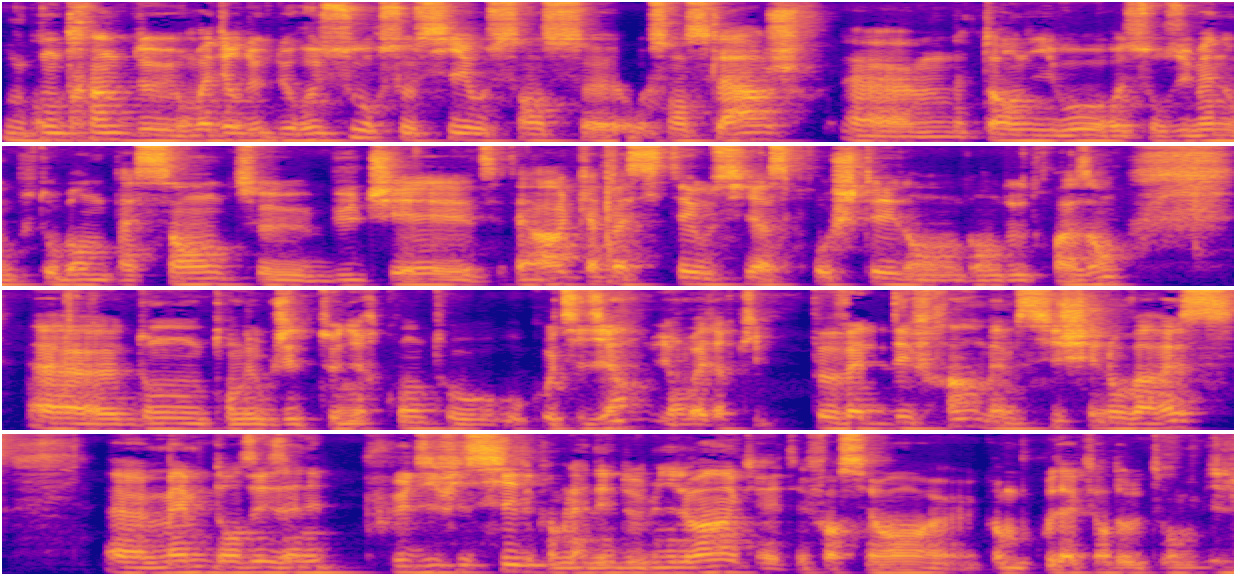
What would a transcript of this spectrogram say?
une contrainte de, on va dire, de, ressources aussi au sens, euh, au sens large, euh, tant au niveau ressources humaines ou plutôt bande passante, budget, etc. Capacité aussi à se projeter dans, dans deux trois ans, euh, dont on est obligé de tenir compte au, au quotidien. Et on va dire qu'ils peuvent être des freins, même si chez Novares, euh, même dans des années plus difficiles comme l'année 2020, qui a été forcément, euh, comme beaucoup d'acteurs de l'automobile,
